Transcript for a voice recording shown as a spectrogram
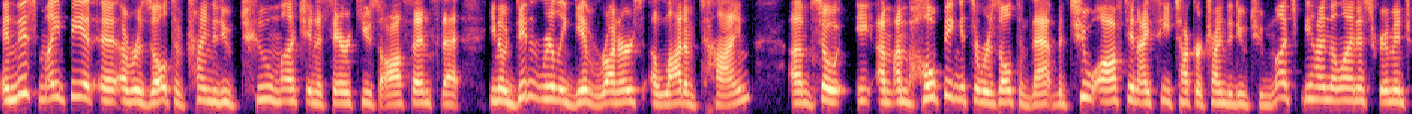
And this might be a, a, result of trying to do too much in a Syracuse offense that, you know, didn't really give runners a lot of time. Um, so I'm, I'm hoping it's a result of that. But too often I see Tucker trying to do too much behind the line of scrimmage.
